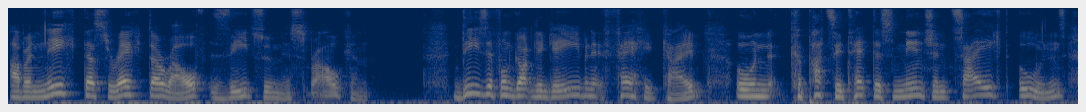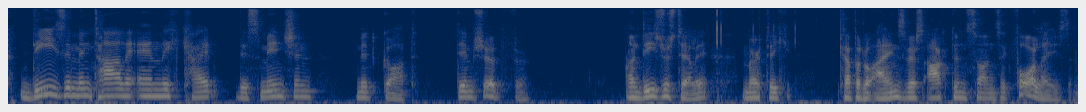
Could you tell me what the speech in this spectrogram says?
aber nicht das Recht darauf, sie zu missbrauchen. Diese von Gott gegebene Fähigkeit und Kapazität des Menschen zeigt uns diese mentale Ähnlichkeit des Menschen mit Gott, dem Schöpfer. An dieser Stelle möchte ich Kapitel 1, Vers 28 vorlesen.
